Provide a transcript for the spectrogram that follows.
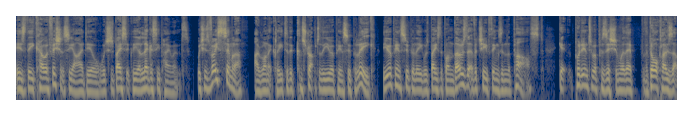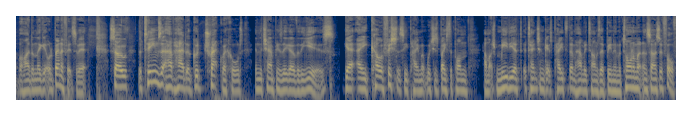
is the coefficiency ideal, which is basically a legacy payment, which is very similar, ironically, to the construct of the European Super League. The European Super League was based upon those that have achieved things in the past get put into a position where the door closes up behind them, they get all the benefits of it. So the teams that have had a good track record in the Champions League over the years get a coefficiency payment, which is based upon how much media attention gets paid to them, how many times they've been in the tournament, and so on and so forth.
